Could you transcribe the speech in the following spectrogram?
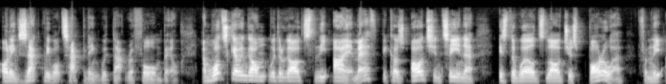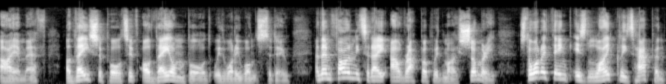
on exactly what's happening with that reform bill and what's going on with regards to the IMF, because Argentina is the world's largest borrower from the IMF. Are they supportive? Are they on board with what he wants to do? And then finally, today, I'll wrap up with my summary. So, what I think is likely to happen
